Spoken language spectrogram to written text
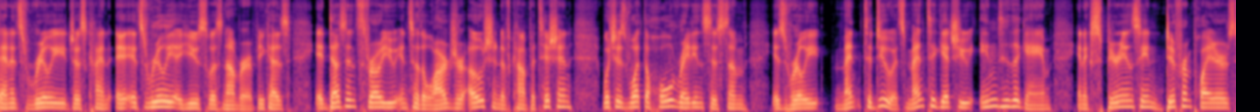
then it's really just kind of it's really a useless number because it doesn't throw you into the larger ocean of competition, which is what the whole rating system is really meant to do. It's meant to get you into the game and experiencing different players,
